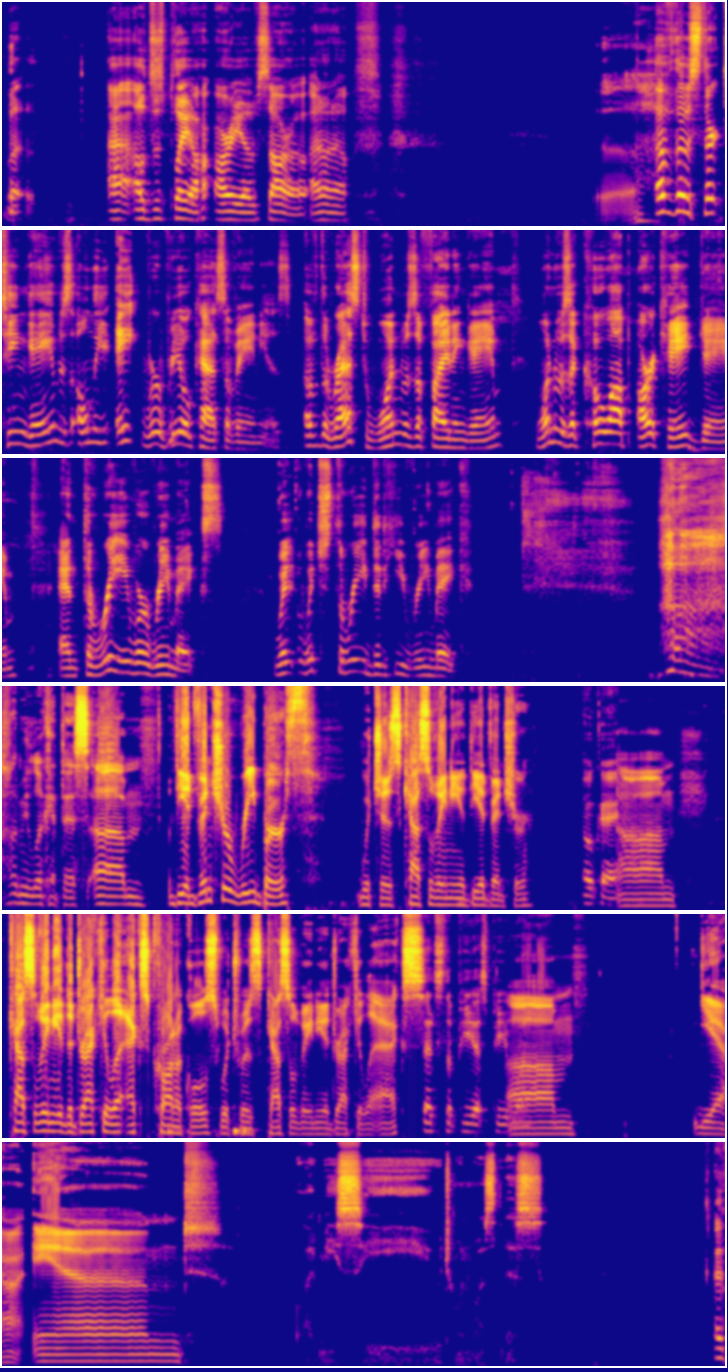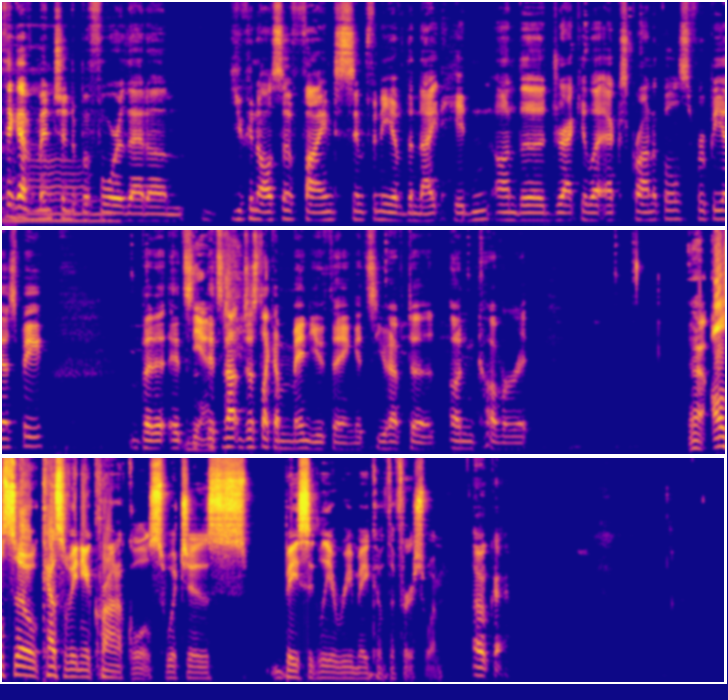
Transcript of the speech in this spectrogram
I'll just play Aria of Sorrow. I don't know. Of those 13 games, only 8 were real Castlevanias. Of the rest, one was a fighting game, one was a co op arcade game, and 3 were remakes. Which, which 3 did he remake? Let me look at this. Um, the Adventure Rebirth, which is Castlevania: The Adventure. Okay. Um, Castlevania: The Dracula X Chronicles, which was Castlevania: Dracula X. That's the PSP one. Um, yeah, and let me see, which one was this? I think I've mentioned before that um you can also find Symphony of the Night hidden on the Dracula X Chronicles for PSP. But it's Yeah. it's not just like a menu thing. It's you have to uncover it. Uh, also, Castlevania Chronicles, which is basically a remake of the first one. Okay.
